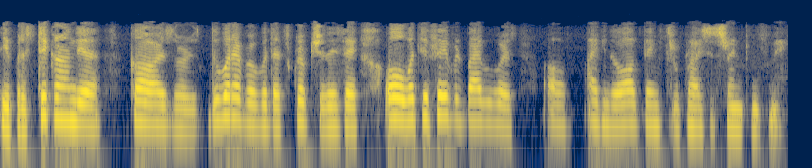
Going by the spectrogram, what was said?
they put a sticker on their cars or do whatever with that scripture. They say, oh, what's your favorite Bible verse? Oh, I can do all things through Christ who strengthens me.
